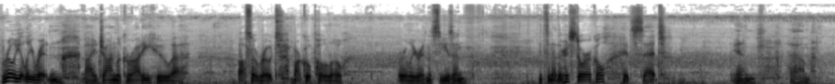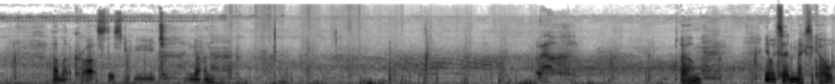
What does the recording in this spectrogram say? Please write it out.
brilliantly written by john lucarotti who uh, also wrote marco polo earlier in the season it's another historical. It's set in. Um, I'm gonna cross the street. Hang on. Um, you know, it's set in Mexico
